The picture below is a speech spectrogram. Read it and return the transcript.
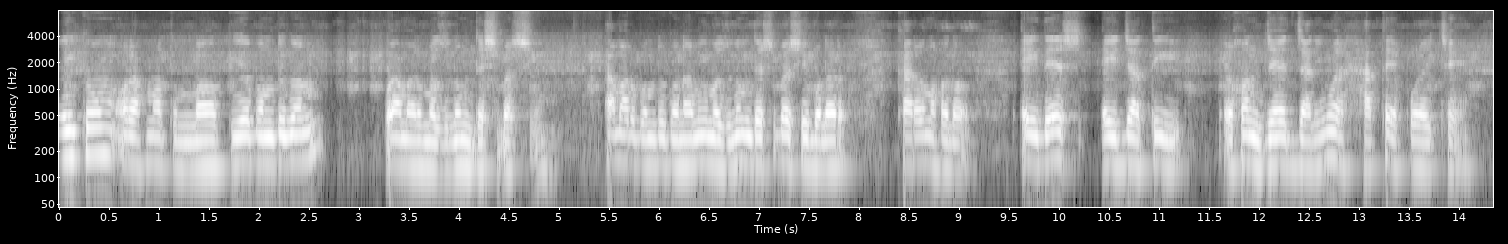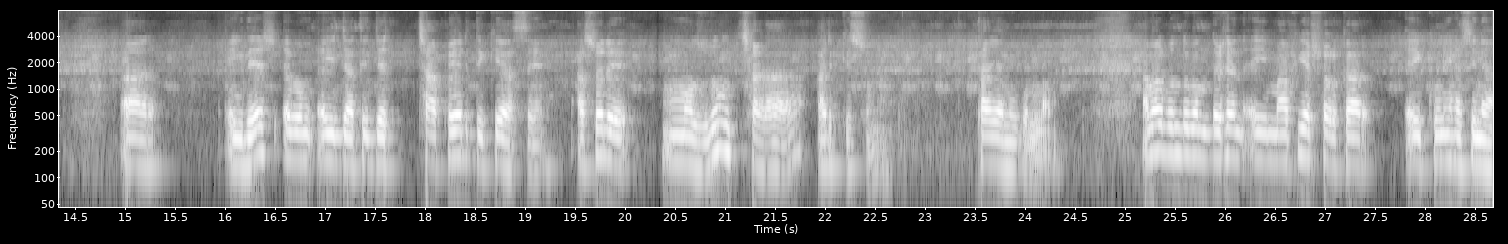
আলাইকুম ও রহমতুল্লাহ। প্রিয় বন্ধুগণ ও আমার মজলুম দেশবাসী, আমার বন্ধুগণ, আমি মজলুম দেশবাসী বলার কারণ হলো, এই দেশ, এই জাতি এখন যে জালিমের হাতে পড়েছে, আর এই দেশ এবং এই জাতি যে ছাপের দিকে আছে, আসলে মজলুম ছাড়া আর কিছু না। তাই আমি বললাম, আমার বন্ধুগণ, দেখেন এই মাফিয়া সরকার, এই খুনি হাসিনা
